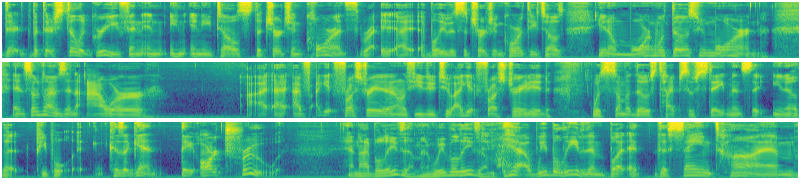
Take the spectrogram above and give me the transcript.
there, but there's still a grief, and, and and he tells the church in Corinth, right? I, I believe it's the church in Corinth. He tells you know mourn with those who mourn, and sometimes in our I, I, I get frustrated. I don't know if you do too. I get frustrated with some of those types of statements that you know that people because again they are true. And I believe them, and we believe them. Yeah, we believe them, but at the same time,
